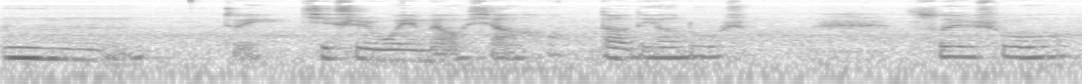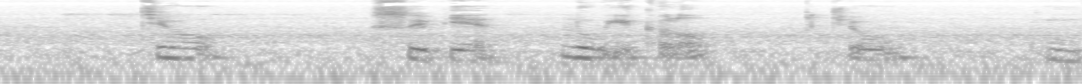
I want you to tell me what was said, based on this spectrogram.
嗯，对，其实我也没有想好到底要录什么，所以说就随便录一个喽，就嗯，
